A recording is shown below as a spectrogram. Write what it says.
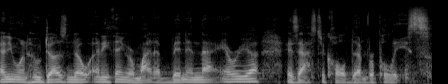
Anyone who does know anything or might have been in that area is asked to call Denver police.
